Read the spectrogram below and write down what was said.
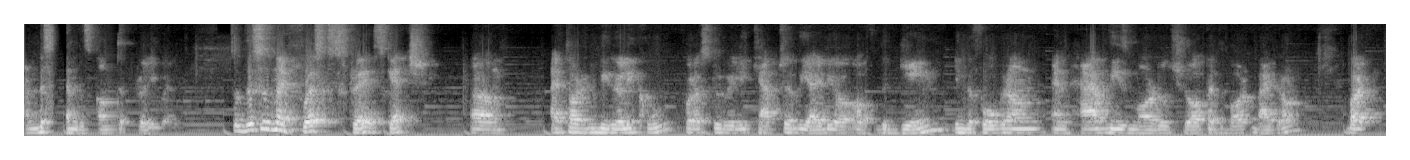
understand this concept really well. So this is my first sketch. Um, I thought it would be really cool for us to really capture the idea of the game in the foreground and have these models show up at the background. But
